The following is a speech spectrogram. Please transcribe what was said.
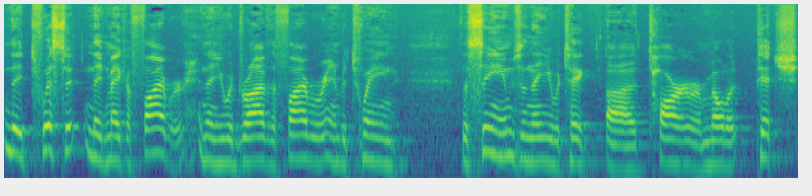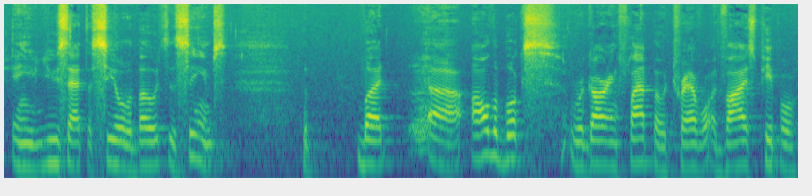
They'd twist it and they'd make a fiber, and then you would drive the fiber in between the seams, and then you would take uh, tar or melted pitch and you use that to seal the boats, the seams. But uh, all the books regarding flatboat travel advise people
